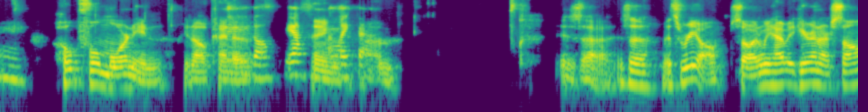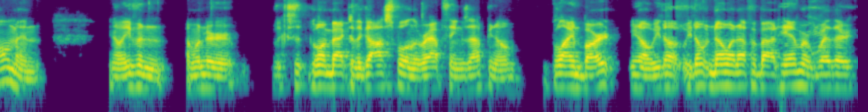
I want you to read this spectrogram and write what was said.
Mhm. hopeful morning, you know, kind There of go. Yeah, I thing. like that. um, Is uh is a it's real. So and we have it here in our psalm and you know even I wonder going back to the gospel and to wrap things up, you know, blind Bart, you know, we don't we don't know enough about him or Yeah. whether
